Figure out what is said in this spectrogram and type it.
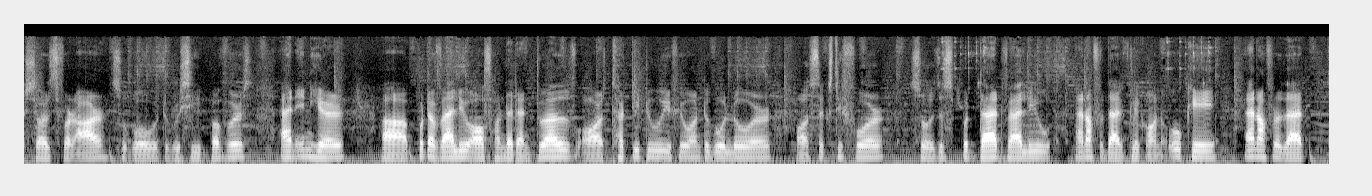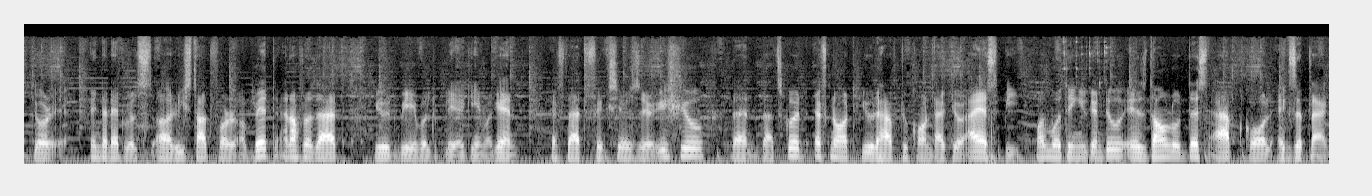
search for r. So go over to receive buffers. And in here uh, put a value of 112 or 32 if you want to go lower or 64 so just put that value and after that click on ok and after that your internet will uh, restart for a bit. And after that you would be able to play a game again. If that fixes your issue then that's good. If not you'd have to contact your ISP one more thing you can do is download this app called ExitLag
